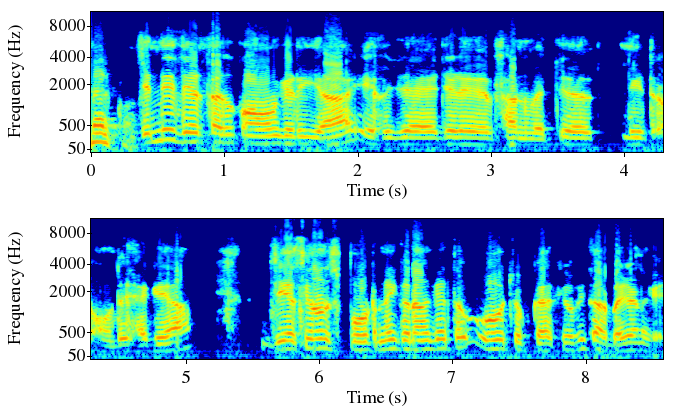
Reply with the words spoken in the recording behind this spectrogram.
ਬਿਲਕੁਲ। ਜਿੰਨੀ ਦੇਰ ਤੱਕ ਕੌਮ ਜਿਹੜੀ ਆ ਇਹੋ ਜਿਹੇ ਜਿਹੜੇ ਸਾਨੂੰ ਵਿੱਚ ਲੀਡਰ ਆਉਂਦੇ ਹੈਗੇ ਆ ਜੇ ਅਸੀਂ ਉਹਨਾਂ ਨੂੰ ਸਪੋਰਟ ਨਹੀਂ ਕਰਾਂਗੇ ਤਾਂ ਉਹ ਚੁੱਪ ਕਰਕੇ ਉਹ ਵੀ ਘਰ ਬਹਿ ਜਾਣਗੇ।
